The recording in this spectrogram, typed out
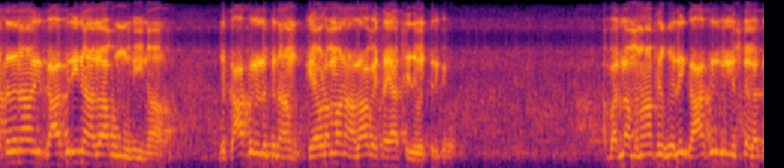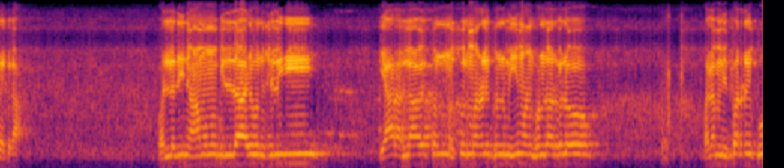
அதனால் காபிரின்னு அதாபம் முகினா இந்த காபிர்களுக்கு நாம் கேவலமான அதாபை தயார் செய்து வைத்திருக்கிறோம். அப்ப அல்லா முனாஃபிகளை காபிர்கள் லிஸ்ட் எல்லாம் சேர்க்கிறான். வல்லதீன் ஆமனு பில்லாஹி ஒரு சுலிஹி யார் அல்லாவை கொண்டும் ரசூல்மார்களை கொண்டும் ஈமான் கொண்டார்களோ? பலம் இஃபர்ரிகு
